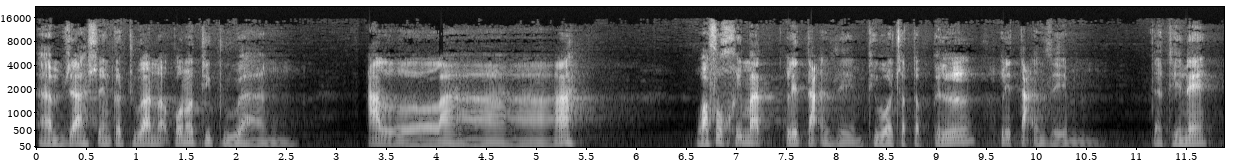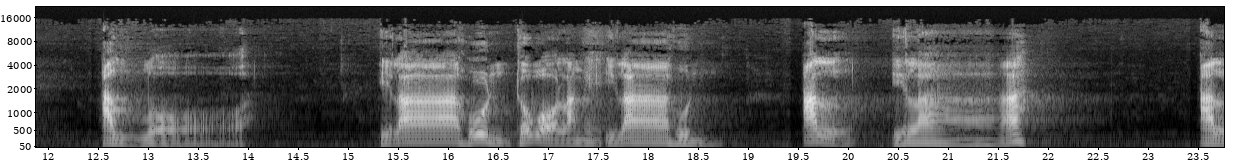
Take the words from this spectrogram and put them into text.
Hamzah sing kedua nek kono dibuang. Allah. Wa fukhimat li ta'zim, diwaca tebel li ta'zim. Dadine Allah. Ilahun dawa lame ilahun. Al ilah al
